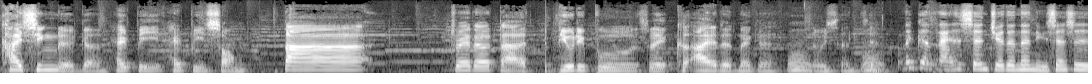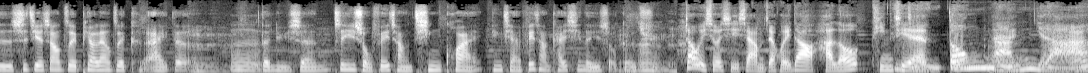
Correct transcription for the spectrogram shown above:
开心的歌，Happy Happy Song。他觉得他 beautiful 最可爱的那个女生，嗯，嗯，那个男生觉得那女生是世界上最漂亮、最可爱的，嗯，的女生，是一首非常轻快、听起来非常开心的一首歌曲。嗯，稍微休息一下，我们再回到 Hello，听见东南亚。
